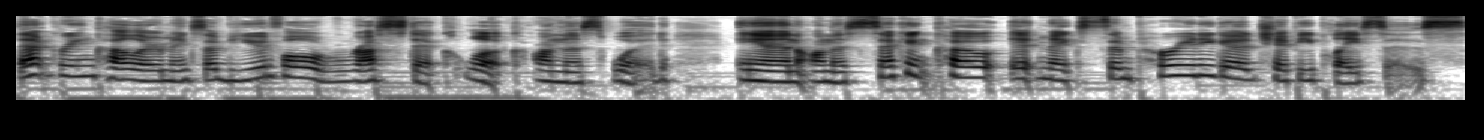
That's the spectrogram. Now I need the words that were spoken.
That green color makes a beautiful rustic look on this wood. And on the second coat, it makes some pretty good chippy places.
